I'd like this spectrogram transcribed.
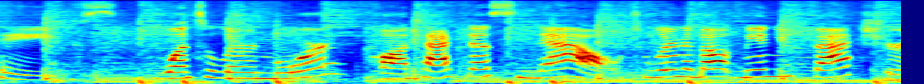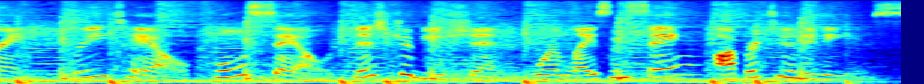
Taves. Want to learn more? Contact us now to learn about manufacturing, retail, wholesale, distribution, or licensing opportunities.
